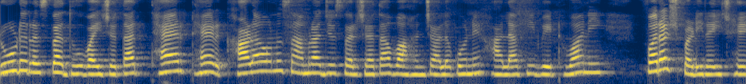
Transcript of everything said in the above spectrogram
રોડ રસ્તા ધોવાઈ જતા ઠેર ઠેર ખાડાઓનું સામ્રાજ્ય સર્જાતા વાહન ચાલકોને હાલાકી વેઠવાની ફરજ પડી રહી છે.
